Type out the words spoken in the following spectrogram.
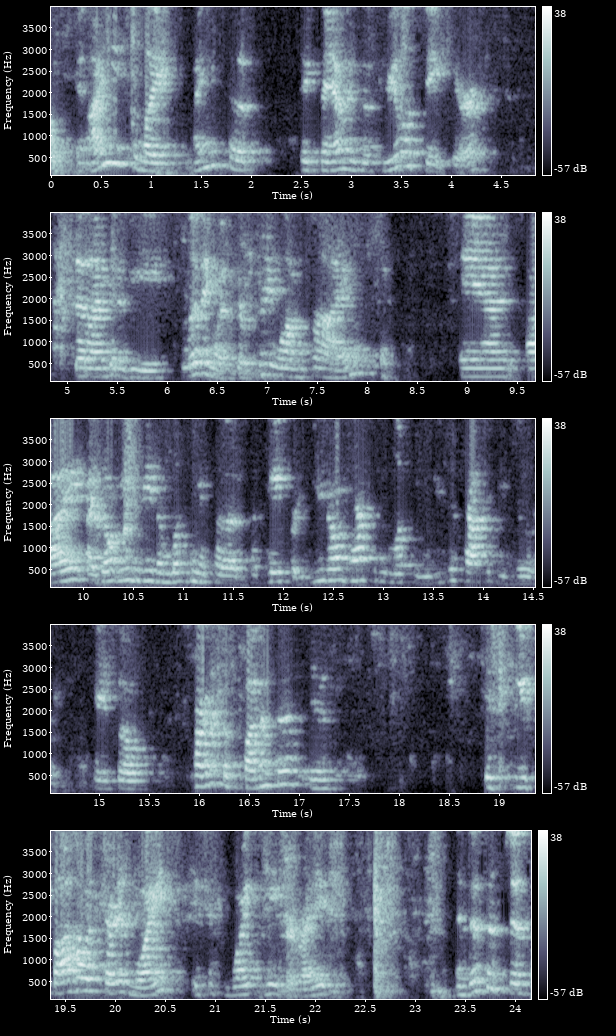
and I need to like I need to examine this real estate here that I'm going to be living with for a pretty long time. And I, I don't need to be even looking at the, the paper. You don't have to be looking. You just have to be doing. Okay, so part of the fun of this is it's, you saw how it started white? It's just white paper, right? And this is just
